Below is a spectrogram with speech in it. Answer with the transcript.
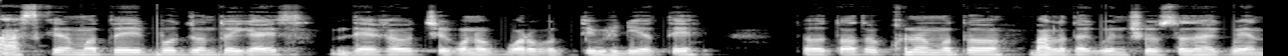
আজকের মতো এই পর্যন্তই গাইজ দেখা হচ্ছে কোনো পরবর্তী ভিডিওতে তো ততক্ষণের মতো ভালো থাকবেন, সুস্থ থাকবেন।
